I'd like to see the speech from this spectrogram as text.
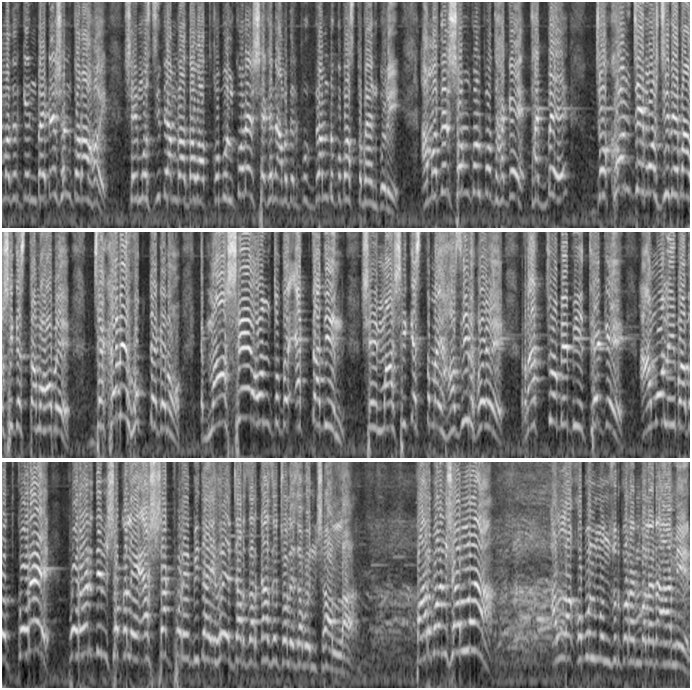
আমাদেরকে ইনভাইটেশন করা হয়, সেই মসজিদে আমরা দাওয়াত কবুল করে সেখানে আমাদের প্রোগ্রামটুকু বাস্তবায়ন করি। আমাদের সংকল্প থাকে, থাকবে যখন যে মসজিদে মাসিক ইস্তেমা হবে, যেখানে হোক না কেন, মাসে অন্তত একটা দিন সেই মাসিক ইস্তেমায় হাজির হয়ে রাত্রব্যাপী থেকে আমল ইবাদত করে পরের দিন সকালে এরশাক পরে বিদায় হয়ে যার যার কাজে চলে যাব ইনশাআল্লাহ। পারব ইনশাআল্লাহ? আল্লাহ কবুল মঞ্জুর করেন বলেন, আমিন।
